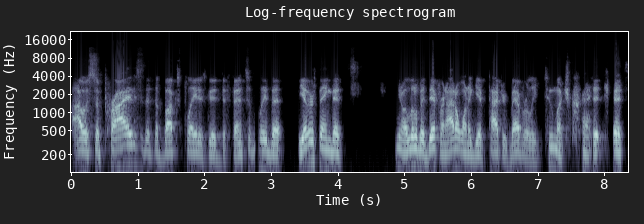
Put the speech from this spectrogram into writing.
I was surprised that the Bucks played as good defensively. But the other thing that's you know a little bit different, I don't want to give Patrick Beverley too much credit because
